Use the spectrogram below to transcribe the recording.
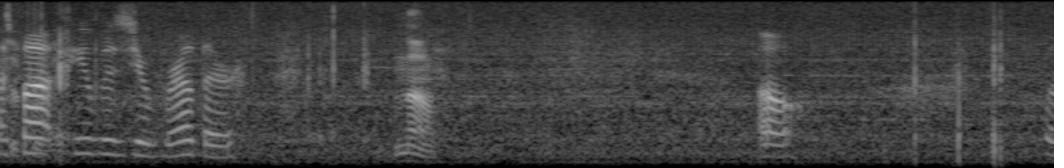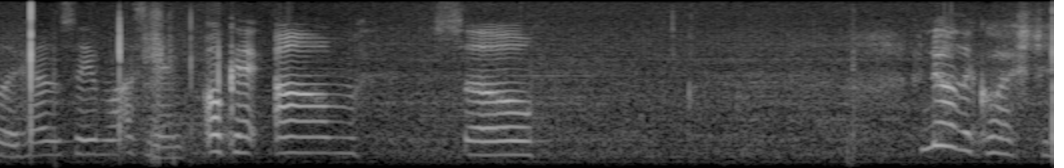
I thought play. he was your brother. No. Oh. Well, they have the same last name. Okay, um, so another question.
